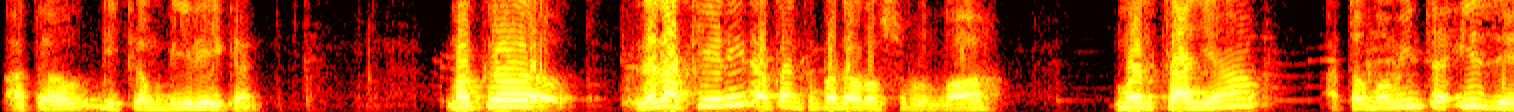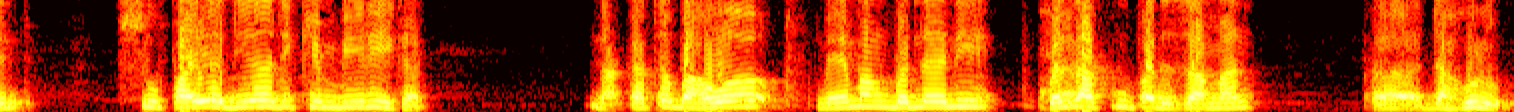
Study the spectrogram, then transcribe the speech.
atau dikembirikan. Maka lelaki ini datang kepada Rasulullah bertanya atau meminta izin supaya dia dikembirikan. Nak kata bahawa memang benda ni berlaku pada zaman uh, dahulu.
